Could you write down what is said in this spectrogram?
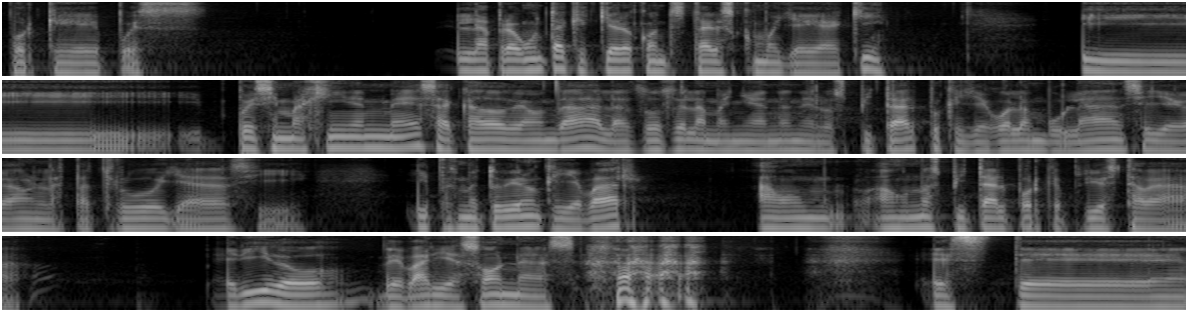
porque pues la pregunta que quiero contestar es cómo llegué aquí. Y pues imagínense sacado de onda a las 2 de la mañana en el hospital porque llegó la ambulancia, llegaron las patrullas y, pues me tuvieron que llevar a un, a un hospital porque pues, yo estaba herido de varias zonas. este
